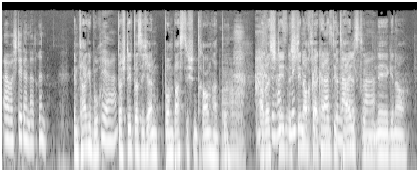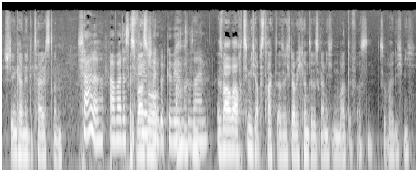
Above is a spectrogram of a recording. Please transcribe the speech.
Aber was steht dann da drin? Im Tagebuch? Ja. Da steht, dass ich einen bombastischen Traum hatte. Ach, aber es stehen, es stehen auch gar keine genau Details drin. War. Nee, genau. Es stehen keine Details drin. Schade, aber das es Gefühl so, scheint gut gewesen ah, zu sein. Es war aber auch ziemlich abstrakt, also ich glaube, ich könnte das gar nicht in Worte fassen, soweit ich mich.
